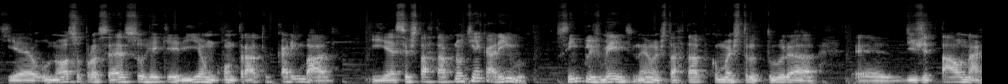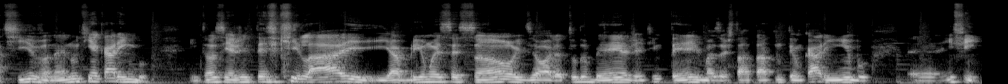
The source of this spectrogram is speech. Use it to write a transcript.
que é o nosso processo requeria um contrato carimbado. E essa startup não tinha carimbo, simplesmente, né? Uma startup com uma estrutura é, digital nativa, né? Não tinha carimbo. Então, assim, a gente teve que ir lá e, e, abrir uma exceção e dizer, olha, tudo bem, a gente entende, mas a startup não tem um carimbo, é, enfim.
